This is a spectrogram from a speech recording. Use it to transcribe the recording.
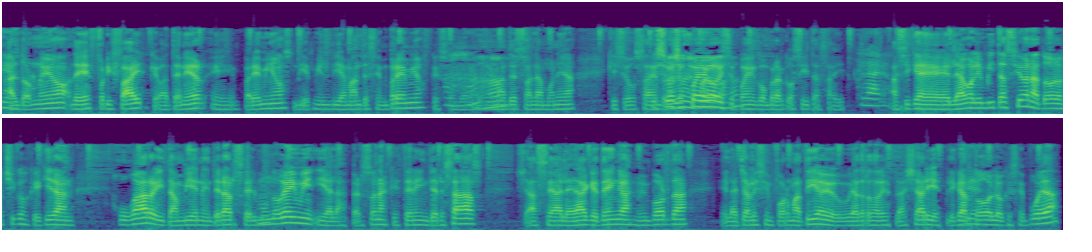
Bien. al torneo de Free Fire que va a tener eh, premios, 10.000 diamantes en premios, que son bueno, los diamantes son la moneda que se usa dentro se usa del juego, juego, y se pueden comprar cositas ahí. Claro. Así que le hago la invitación a todos los chicos que quieran jugar y también enterarse del mundo gaming y a las personas que estén interesadas, ya sea la edad que tengas, no importa. Eh, La charla es informativa y voy a tratar de explayar y explicar Bien. todo lo que se pueda.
